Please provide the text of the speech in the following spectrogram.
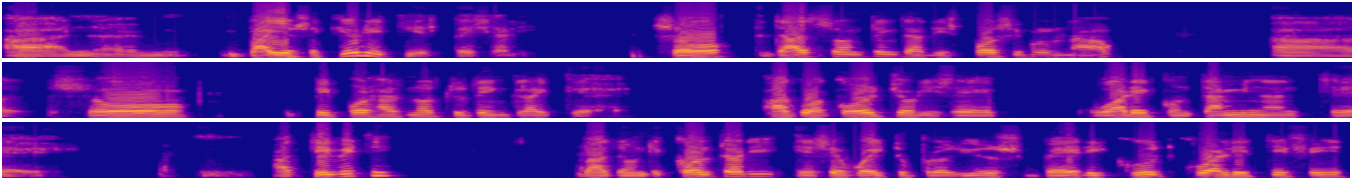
and um, biosecurity especially. So that's something that is possible now. Uh, so people have not to think like uh, aquaculture is a water contaminant uh, activity, but on the contrary, it's a way to produce very good quality feed,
